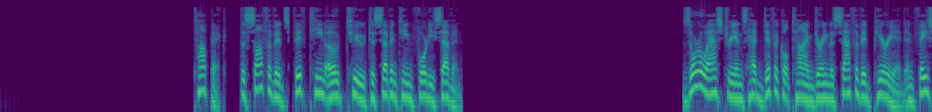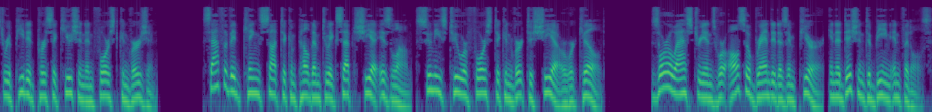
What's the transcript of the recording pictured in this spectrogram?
The Safavids 1502 1747. Zoroastrians had difficult time during the Safavid period and faced repeated persecution and forced conversion. Safavid kings sought to compel them to accept Shia Islam, Sunnis too were forced to convert to Shia or were killed. Zoroastrians were also branded as impure, in addition to being infidels.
